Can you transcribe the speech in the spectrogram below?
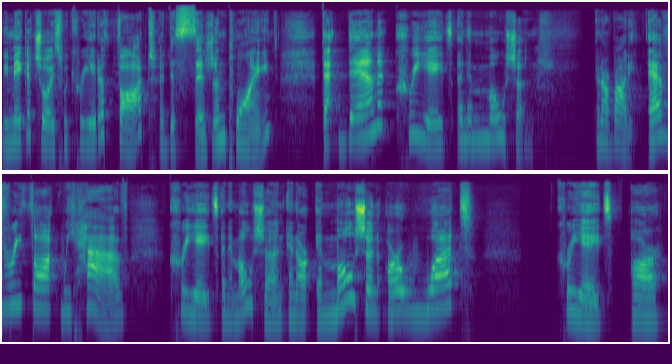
We make a choice. We create a thought, a decision point that then creates an emotion in our body. Every thought we have creates an emotion, and our emotion are what creates our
